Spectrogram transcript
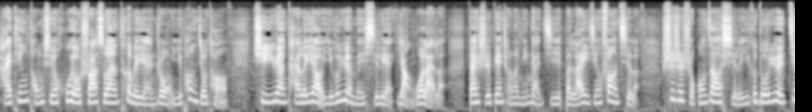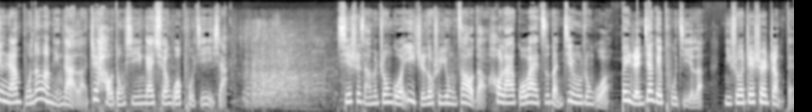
还听同学忽悠刷酸，特别严重，一碰就疼，去医院开了药，一个月没洗脸，养过来了，但是变成了敏感肌，本来已经放弃了，试试手工皂洗了一个多月，竟然不那么敏感了，这好东西应该全国普及一下。其实咱们中国一直都是用造的，后来国外资本进入中国，被人家给普及了。你说这事儿整的？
